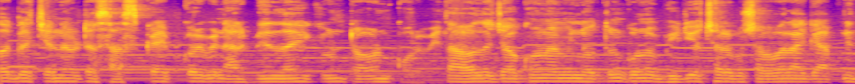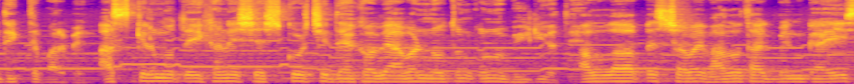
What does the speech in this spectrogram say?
লাগলে চ্যানেলটা সাবস্ক্রাইব করবেন আর বেল আইকনটা অন করবেন। তাহলে যখন আমি নতুন কোনো ভিডিও ছাড়বো, সবার আগে আপনি দেখতে পারবেন। আজকের মতো এখানে শেষ করছি, দেখা হবে আবার নতুন কোনো ভিডিওতে আল্লাহ হাফেজ, সবাই ভালো থাকবেন গাইস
